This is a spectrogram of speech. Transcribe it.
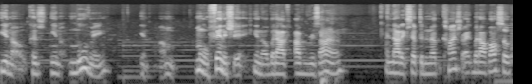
you know, because you know moving, you know I'm I'm gonna finish it, you know, but I've I've resigned and not accepted another contract, but I've also,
